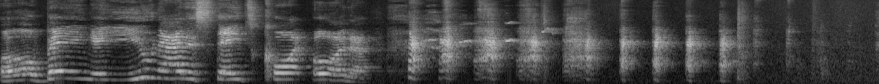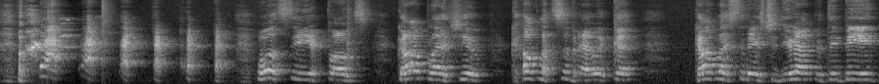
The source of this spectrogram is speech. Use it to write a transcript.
Or obeying a United States court order? we'll see you folks. God bless you. God bless America. God bless the nation you happen to be in.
